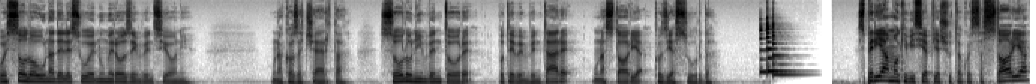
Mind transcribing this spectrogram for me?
O è solo una delle sue numerose invenzioni? Una cosa è certa, solo un inventore poteva inventare una storia così assurda. Speriamo che vi sia piaciuta questa storia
